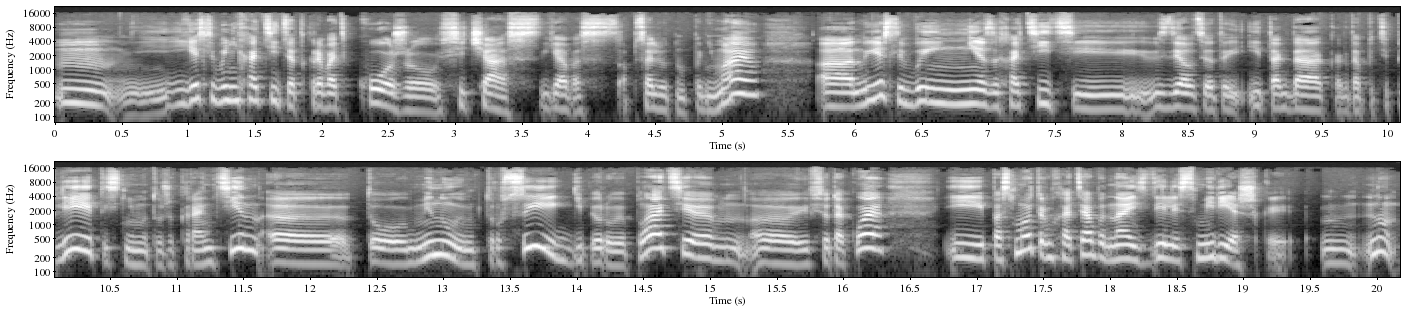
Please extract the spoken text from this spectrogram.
Если вы не хотите открывать кожу сейчас, я вас абсолютно понимаю. А, но если вы не захотите сделать это и тогда, когда потеплеет, и снимут уже карантин, э, то минуем трусы, гиперовые платья э, и все такое, и посмотрим хотя бы на изделие с мережкой. Ну,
